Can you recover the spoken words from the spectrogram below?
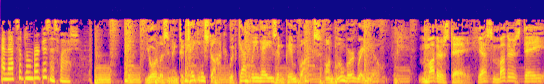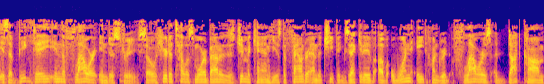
And that's a Bloomberg Business Flash. You're listening to Taking Stock with Kathleen Hays and Pimm Fox on Bloomberg Radio. Mother's Day. Yes, Mother's Day is a big day in the flower industry. So here to tell us more about it is Jim McCann. He is the founder and the chief executive of 1-800-Flowers.com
